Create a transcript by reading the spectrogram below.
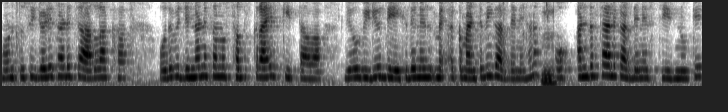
ਹੁਣ ਤੁਸੀਂ ਜਿਹੜੇ ਸਾਡੇ 4 ਲੱਖ ਆ ਉਹਦੇ ਵਿੱਚ ਜਿਨ੍ਹਾਂ ਨੇ ਸਾਨੂੰ ਸਬਸਕ੍ਰਾਈਬ ਕੀਤਾ ਵਾ ਜੇ ਉਹ ਵੀਡੀਓ ਦੇਖਦੇ ਨੇ ਕਮੈਂਟ ਵੀ ਕਰਦੇ ਨੇ ਹਨਾ? ਉਹ ਅੰਡਰਸਟੈਂਡ ਕਰਦੇ ਨੇ ਇਸ ਚੀਜ਼ ਨੂੰ ਕਿ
